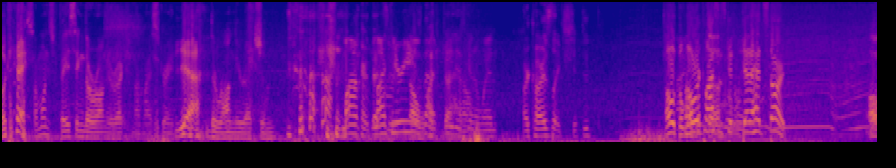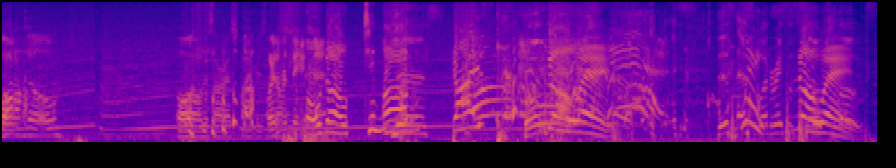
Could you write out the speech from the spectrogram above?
Okay. Someone's facing the wrong direction on my screen. Yeah. The wrong direction. My, my too. theory Oh, is that what the Pete is gonna win. Our car's like shifted. Oh, the I lower hope classes so. can get a head start. Oh, oh. no. Oh, this RS5 is. What is the- Oh then? no. Tim. Um, guys. no way. This S1 race was No so way. close.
